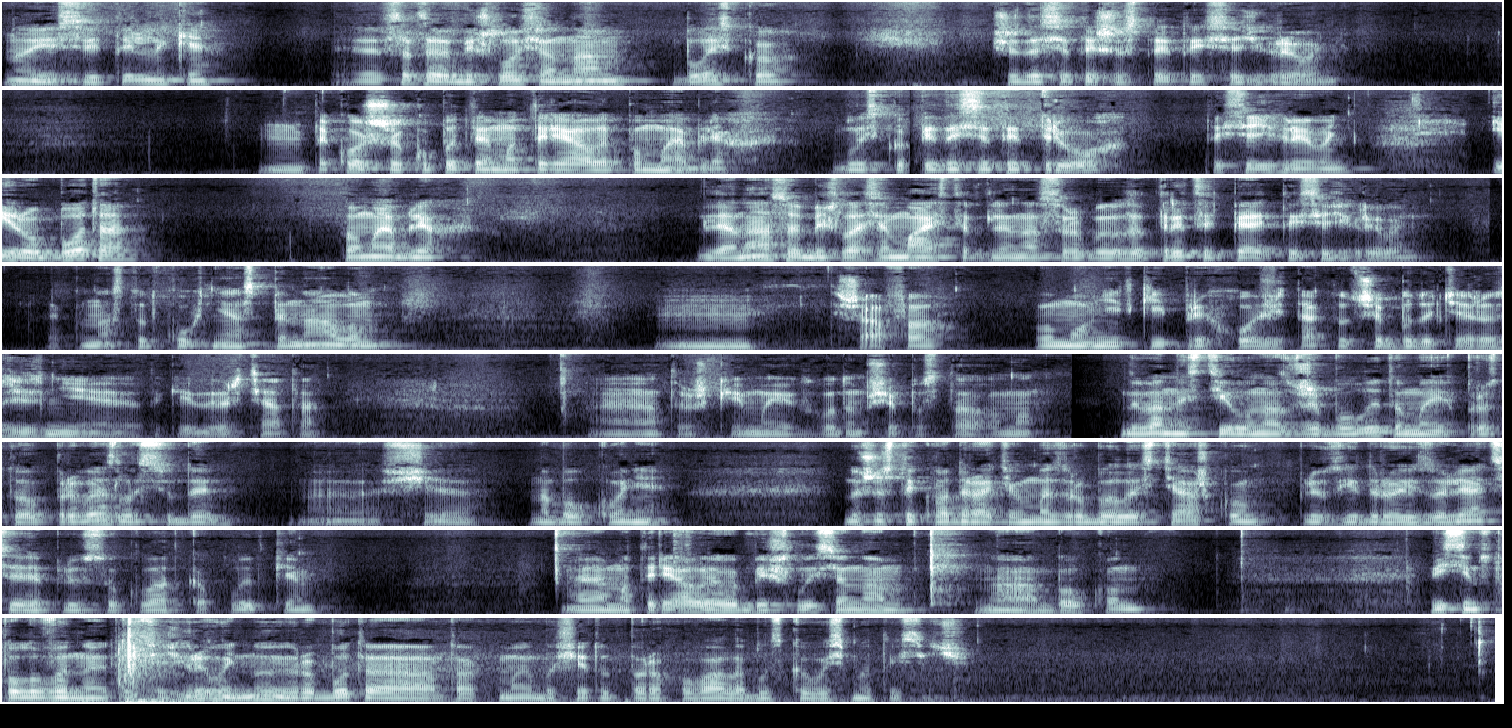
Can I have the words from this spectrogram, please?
Ну і світильники. Е, Все це обійшлося нам близько 66 тисяч гривень. Також купити матеріали по меблях близько 53 тисяч гривень. І робота по меблях для нас обійшлася майстер для нас робив за 35 тисяч гривень. Так, у нас тут кухня з пеналом, шафа в умовній такій прихожій. Так, тут ще будуть роз'їзні такі дверцята. Е, Трошки ми їх згодом ще поставимо. Дивани стіл у нас вже були, то ми їх просто привезли сюди. Е, Ще на балконі до 6 квадратів ми зробили стяжку, плюс гідроізоляція, плюс укладка плитки. Е, Матеріали обійшлися нам на балкон 8,5 тисяч гривень. Ну і робота, так, ми б ще тут порахували близько 8 тисяч.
